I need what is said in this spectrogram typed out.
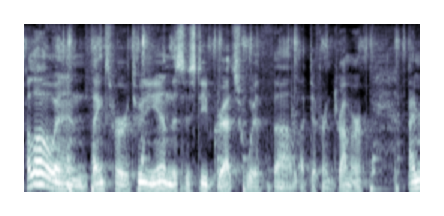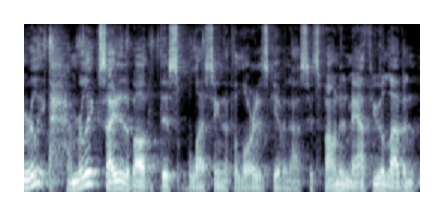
Hello, and thanks for tuning in. This is Steve Gretz with uh, a different drummer. I'm really, I'm really excited about this blessing that the Lord has given us. It's found in Matthew 11,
